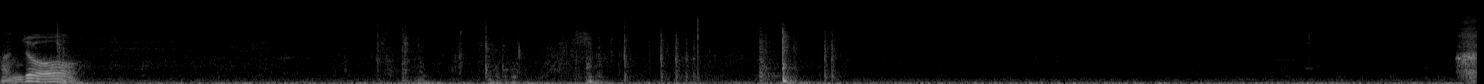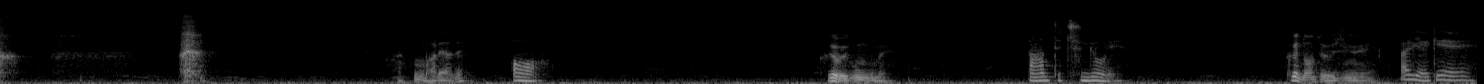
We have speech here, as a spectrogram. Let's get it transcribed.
앉아. 아, 꼭 말해야 돼? 어, 그게 왜 궁금해? 나한테 중요해. 그게 너한테 왜 중요해? 빨리 얘기해.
